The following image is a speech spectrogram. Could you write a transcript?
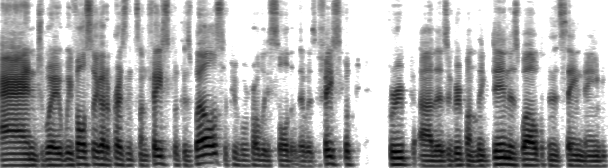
And we have also got a presence on Facebook as well. So people probably saw that there was a Facebook group. Uh, there's a group on LinkedIn as well within the same name.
